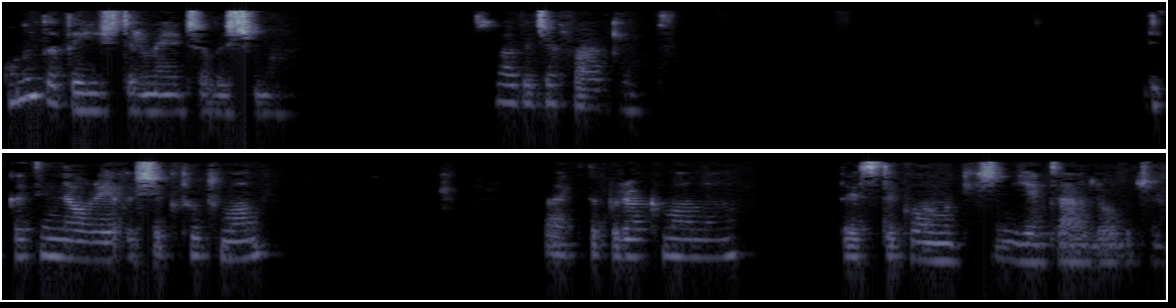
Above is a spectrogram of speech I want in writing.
Onu da değiştirmeye çalışma. Sadece fark et. Dikkatinle oraya ışık tutman, belki de bırakmana destek olmak için yeterli olacak.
